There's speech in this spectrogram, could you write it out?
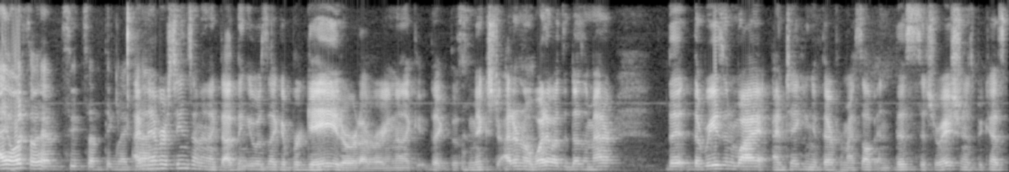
I also haven't seen something like that. I've never seen something like that. I think it was like a brigade or whatever, you know, like like this mixture. I don't know what it was. It doesn't matter. the The reason why I'm taking it there for myself in this situation is because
